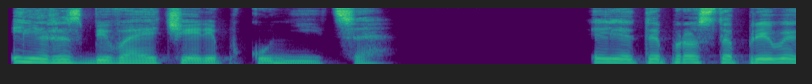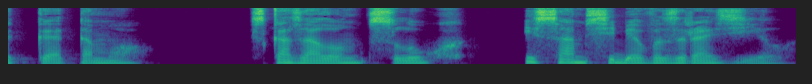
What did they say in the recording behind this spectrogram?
или разбивая череп кунице. «Или ты просто привык к этому?» — сказал он вслух и сам себе возразил.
